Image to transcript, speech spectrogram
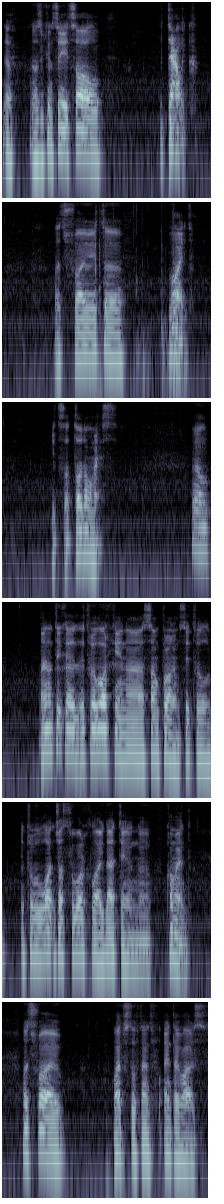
yeah, as you can see it's all italic. Let's try it uh, wide. It's a total mess. Well, I don't think it will work in uh, some programs. It will it will just work like that in uh, command. Let's try Microsoft antivirus.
